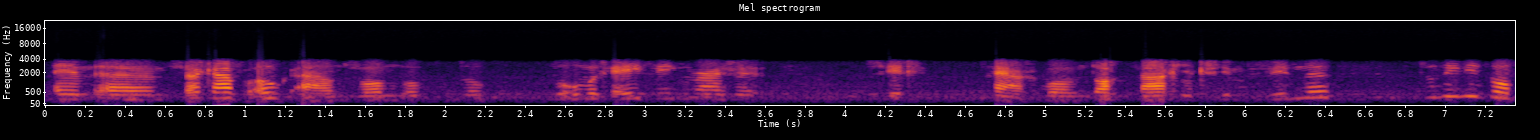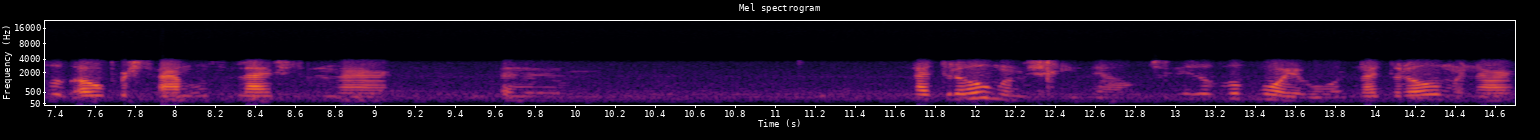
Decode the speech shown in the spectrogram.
En uh, zij gaven ook aan van dat, de omgeving waar ze zich nou ja, gewoon dag, dagelijks in bevinden, dat die niet altijd openstaan om te luisteren naar uh, naar dromen misschien wel. Misschien is dat wat mooier woord. Naar dromen, naar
